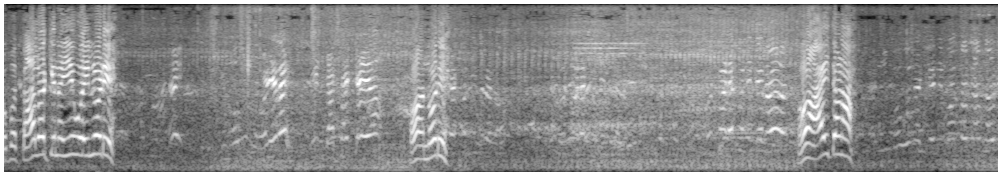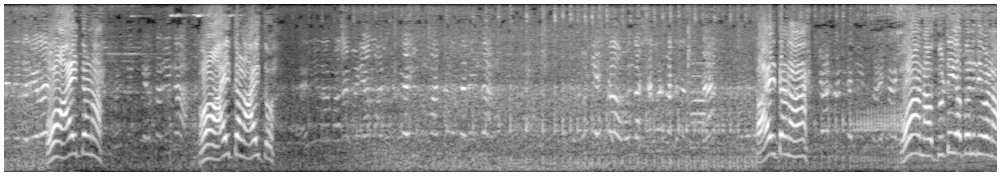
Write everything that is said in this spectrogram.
ಒಬ್ಬ ತಾಲೂಕಿನ ಇವು ಇಲ್ಲಿ ನೋಡಿ. ಹಾ ನೋಡಿ. ಹ್ಞೂ ಆಯ್ತಣ್ಣ. ಹ್ಞೂ ಆಯ್ತಣ್ಣ. ಹ್ಞೂ ಆಯ್ತಣ್ಣ ಆಯ್ತು. ಆಯ್ತಣ್ಣ. ಹ್ಞೂ ನಾವು ದುಡ್ಡಿಗೆ ಬಂದಿದ್ದೀವಣ್ಣ.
